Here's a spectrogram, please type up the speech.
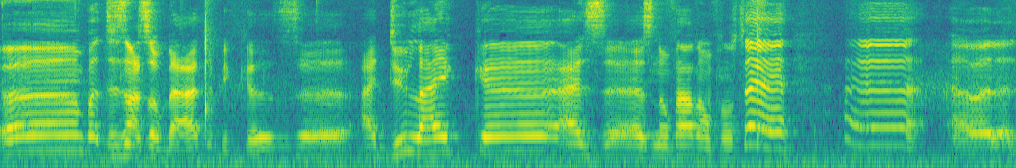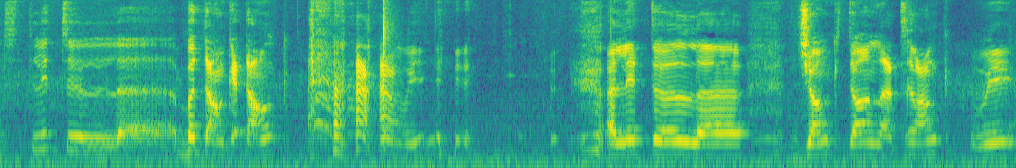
Uh, but it's not so bad because uh, I do like, uh, as as nos parle en français, uh, a little uh, badonkadonk. oui. a little uh, junk dans la trunk. Oui.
